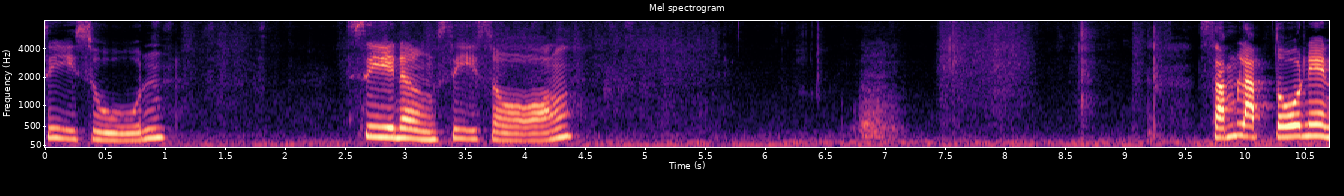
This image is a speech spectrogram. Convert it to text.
สี่ศูนย์ สี่หนึ่งสี่สองสำหรับโตเน้น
